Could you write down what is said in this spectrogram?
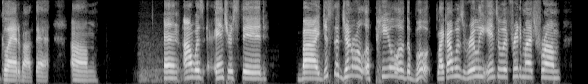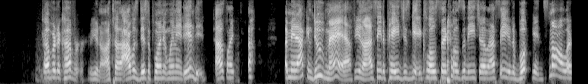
glad about that. Um and i was interested by just the general appeal of the book. Like i was really into it pretty much from cover to cover you know. I tell i was disappointed when it ended. I was like I mean, I can do math. You know, I see the pages getting closer and closer to each other. I see the book getting smaller.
